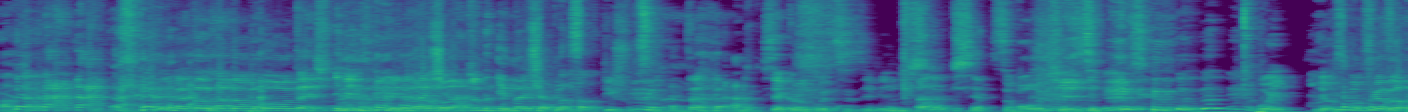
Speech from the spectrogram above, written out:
Это надо было уточнить. Иначе, иначе от нас отпишутся. Да, все круглые. Все сволочи эти. Ой, я вслух сказал.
